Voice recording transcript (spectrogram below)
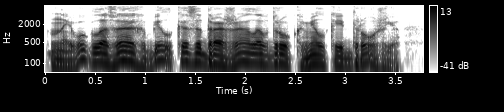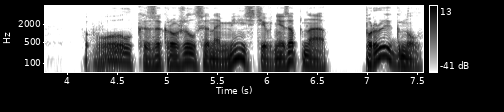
На его глазах белка задрожала вдруг мелкой дрожью — Волк закружился на месте, внезапно прыгнул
